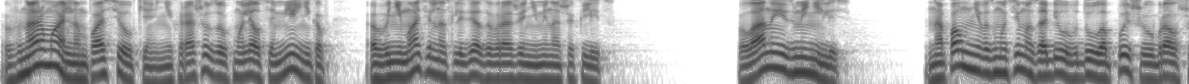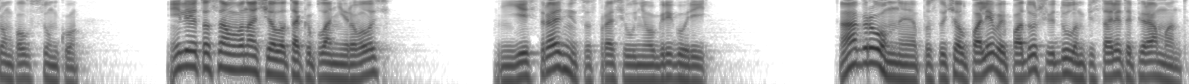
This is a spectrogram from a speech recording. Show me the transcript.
«В нормальном поселке», — нехорошо заухмылялся Мельников, внимательно следя за выражениями наших лиц. Планы изменились. Напалм невозмутимо забил в дуло пыш и убрал шомпол в сумку. Или это с самого начала так и планировалось? «Есть разница?» — спросил у него Григорий. «Огромная!» — постучал по левой подошве дулом пистолета пиромант.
